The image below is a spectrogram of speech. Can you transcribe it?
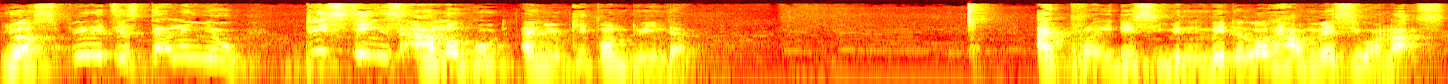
Your spirit is telling you these things are not good, and you keep on doing them. I pray this evening, may the Lord have mercy on us.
